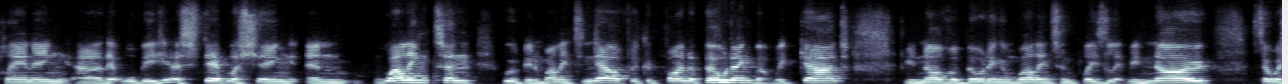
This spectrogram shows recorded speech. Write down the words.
planning uh, that will be establishing in Wellington. We've been in Wellington now if we could find a building, but we can't. If you know of a building in Wellington, please let me know. So we're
